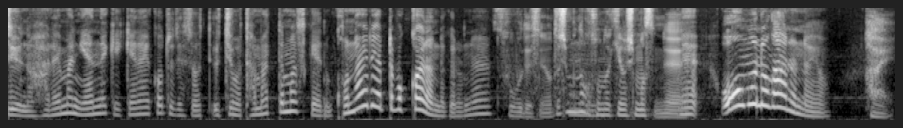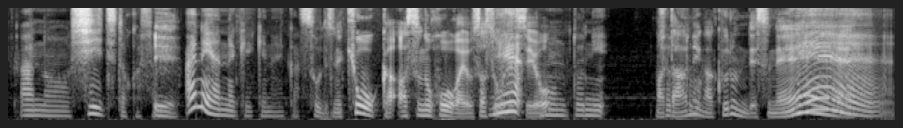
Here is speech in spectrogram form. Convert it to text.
梅雨の晴れ間にやんなきゃいけないことですよ。うちも溜まってますけれどもこの間やったばっかりなんだけどね。そうですね。私もなんかそんな気がしますね、ね。大物があるのよはい。あのシーツとかさ、ええ。ああいうのやんなきゃいけないから。そうですね。今日か明日の方が良さそうですよ、ね本当に。また雨が来るんですね。ね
